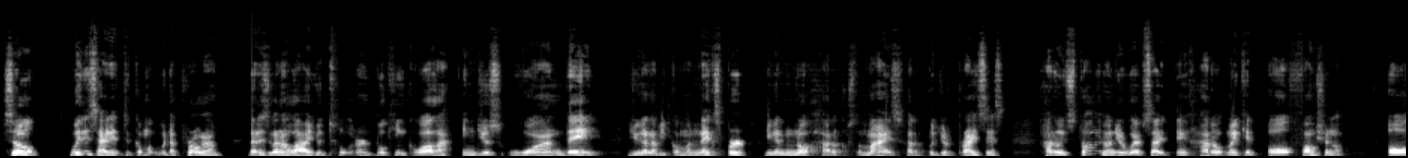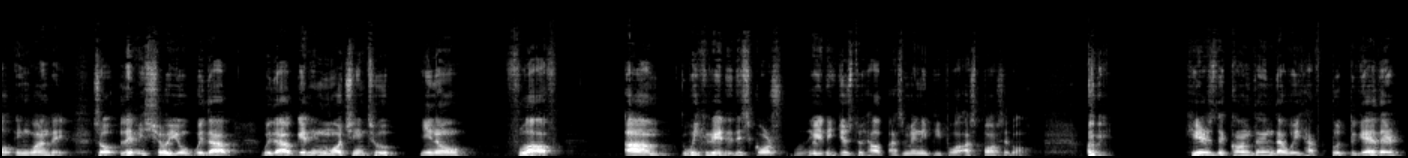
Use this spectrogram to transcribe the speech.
So we decided to come up with a program that is going to allow you to learn Booking Koala in just one day. You're going to become an expert. You're going to know how to customize, how to put your prices, how to install it on your website, and how to make it all functional, all in one day. So let me show you without without getting much into you know fluff. Um, we created this course really just to help as many people as possible. Here's the content that we have put together,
